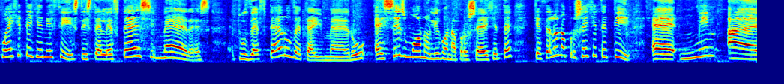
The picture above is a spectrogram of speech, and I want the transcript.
που έχετε γεννηθεί στις τελευταίες ημέρες του δευτέρου δεκαημέρου, εσείς μόνο λίγο να προσέχετε και θέλω να προσέχετε τι. Ε, μην α,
